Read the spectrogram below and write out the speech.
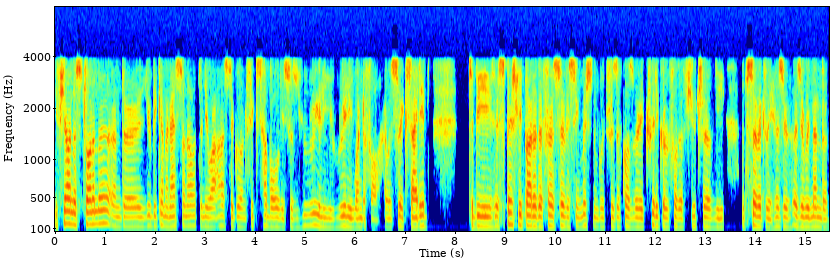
if you're an astronomer and uh, you become an astronaut and you are asked to go and fix Hubble, this was really really wonderful. I was so excited to be especially part of the first servicing mission, which was of course very critical for the future of the observatory, as you as you remember.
